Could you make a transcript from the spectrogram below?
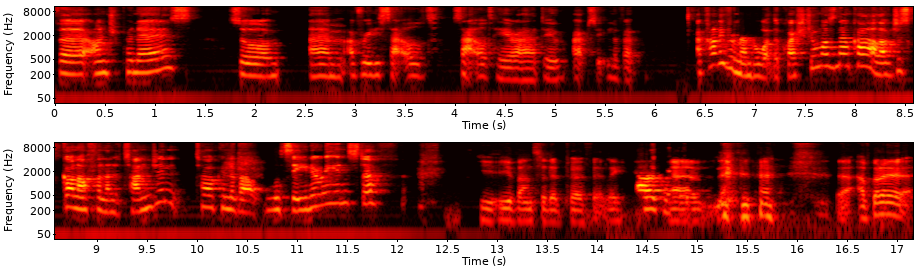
for entrepreneurs so um, i've really settled settled here i do absolutely love it I can't even remember what the question was now, Karl. I've just gone off on a tangent talking about the scenery and stuff. You, have answered it perfectly. Okay. Um, I've got a,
